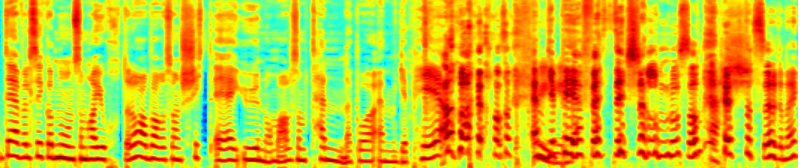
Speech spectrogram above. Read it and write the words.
Det er vel sikkert noen som har gjort det, da. Bare sånn Shit, er jeg unormal som tenner på MGP? MGP-fetisj, eller noe sånt. Æsj. Da søren jeg.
